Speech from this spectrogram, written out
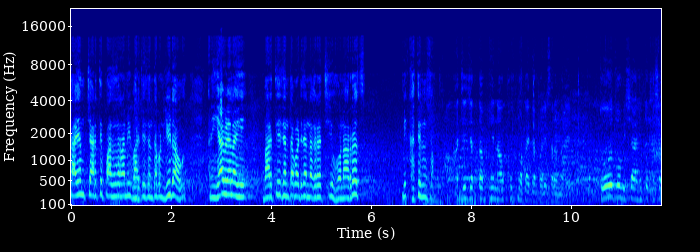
कायम चार ते पाच हजार आम्ही भारतीय जनता पार्टी लीड आहोत आणि या वेळेलाही भारतीय जनता पार्टीचा नगराची होणारच मी खात्रीनं सांगतो. अजय जगताप हे नाव खूप मोठं आहे त्या परिसरामध्ये. तो जो विषय आहे तो कशा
